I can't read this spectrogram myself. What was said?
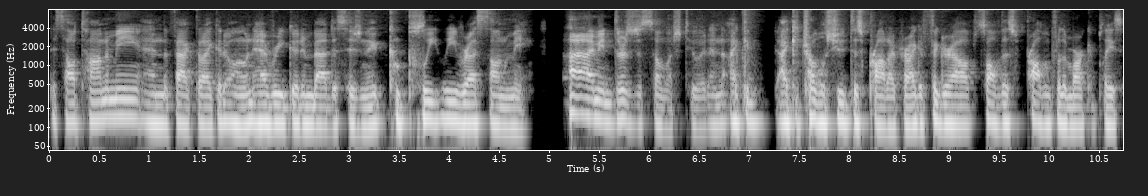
this autonomy and the fact that I could own every good and bad decision. It completely rests on me. I mean, there's just so much to it, and I could I could troubleshoot this product, or I could figure out solve this problem for the marketplace.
